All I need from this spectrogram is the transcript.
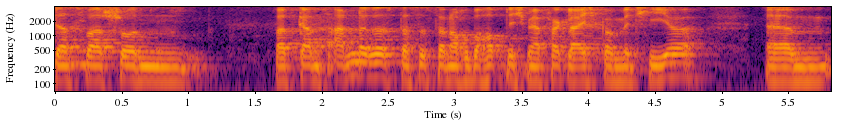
das war schon was ganz anderes. Das ist dann auch überhaupt nicht mehr vergleichbar mit hier. Ähm,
